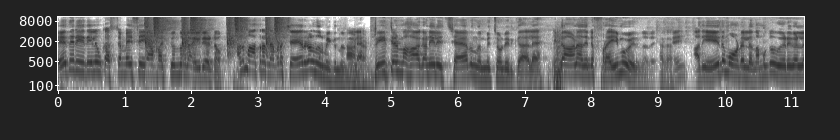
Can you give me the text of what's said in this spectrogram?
ഏത് രീതിയിലും കസ്റ്റമൈസ് ചെയ്യാൻ പറ്റുന്ന ഒരു ഐഡിയ കേട്ടോ അത് മാത്രമല്ല ഇവിടെ ചെയറുകൾ നിർമ്മിക്കുന്നുണ്ട് ട്രീറ്റഡ് മഹാഗണിയിൽ ചെയർ നിർമ്മിച്ചുകൊണ്ടിരിക്കുക അല്ലെ? ഇതാണ് അതിന്റെ ഫ്രെയിം വരുന്നത്. അത്. ഏത് മോഡലിലും നമുക്ക് വീടുകളിൽ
